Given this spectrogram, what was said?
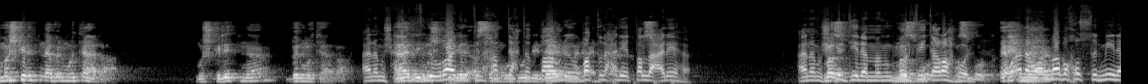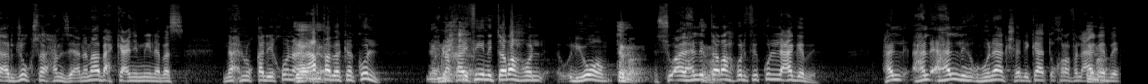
مشكلتنا بالمتابعة. مشكلتنا بالمتابعة. أنا مشكلتي في الاوراق اللي بتنحط تحت الطاولة وبطل حدا يطلع عليها. أنا مشكلتي لما بنقول في ترهل. وأنا هون ما بخص المينا أرجوك أستاذ حمزة أنا ما بحكي عن المينا بس. نحن قلقون على العقبه ككل. إحنا خايفين الترهل اليوم تمام السؤال هل تمام. الترهل في كل العقبة؟ هل هل هل هناك شركات أخرى في العقبة تمام.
